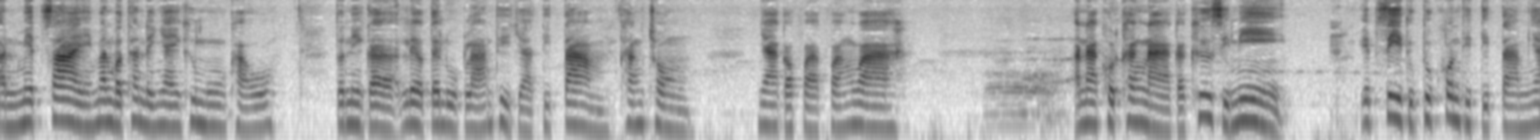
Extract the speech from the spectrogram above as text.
อันเม็ดทรายมันบ่ทันได้ใหญ่คือมูเขา ตอนนี้ก็แล้วแต่ลูกหลานที่จะติดตามทางช่องยาก็ฝากฟังว่า อนาคตข้างหน้าก็คือสิมี เอฟซีทุกๆ คนที่ติดตามง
